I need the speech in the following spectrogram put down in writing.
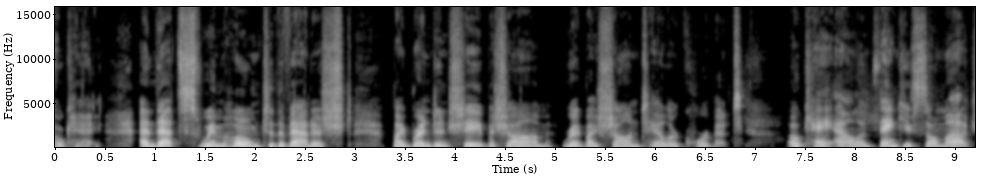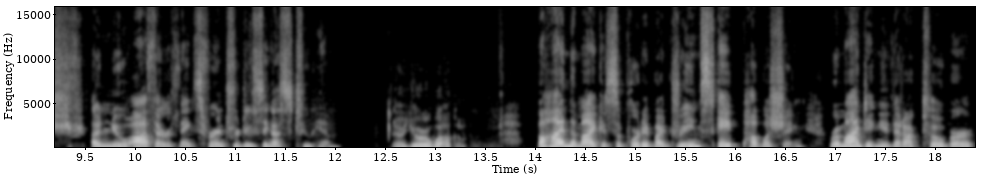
Okay. And that's Swim Home to the Vanished by Brendan Shay Basham, read by Shaun Taylor Corbett. Okay, Alan, thank you so much. A new author. Thanks for introducing us to him. No, you're welcome. Behind the Mic is supported by Dreamscape Publishing, reminding you that October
